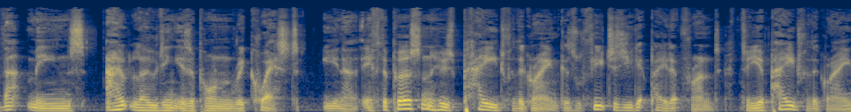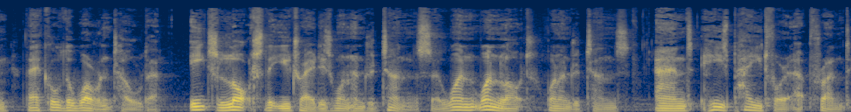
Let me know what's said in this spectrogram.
that means outloading is upon request. You know, if the person who's paid for the grain, because futures you get paid up front, so you're paid for the grain, they're called the warrant holder. Each lot that you trade is 100 tons, so one one lot, 100 tons, and he's paid for it up front.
